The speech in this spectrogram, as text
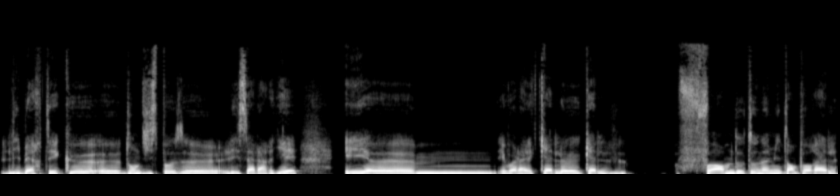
libertés que, dont disposent les salariés. Et, et voilà, quelle, quelle formes d'autonomie temporelle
